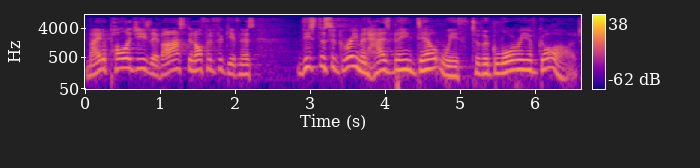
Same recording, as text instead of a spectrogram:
made apologies, they've asked and offered forgiveness. This disagreement has been dealt with to the glory of God.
